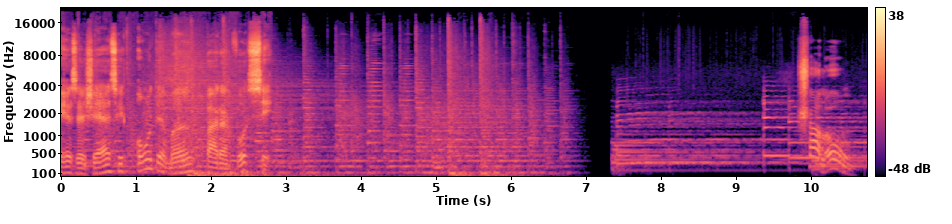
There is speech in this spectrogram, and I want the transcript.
Exegese on demand para você. Shalom!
